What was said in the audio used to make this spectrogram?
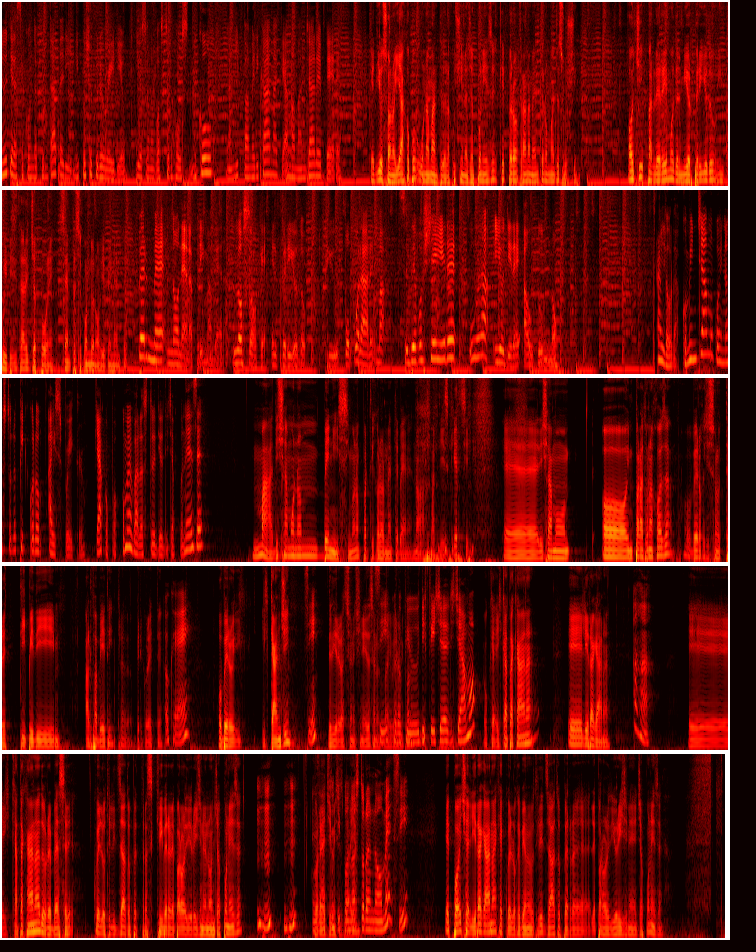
benvenuti alla seconda puntata di Nippo Shokuro Radio. Io sono il vostro host Nicole, una nippo americana che ama mangiare e bere. Ed io sono Jacopo, un amante della cucina giapponese che però stranamente non mangia sushi. Oggi parleremo del miglior periodo in cui visitare il Giappone, sempre secondo noi ovviamente. Per me non è la primavera, lo so che è il periodo più popolare, ma se devo scegliere una io direi autunno. Allora, cominciamo con il nostro piccolo icebreaker. Jacopo, come va lo studio di giapponese? Ma diciamo non benissimo, non particolarmente bene. No, a parte gli scherzi, eh, diciamo ho imparato una cosa, ovvero che ci sono tre tipi di alfabeti, tra virgolette, Ok, ovvero il, il kanji, sì, di derivazione cinese, se non sì, sbaglio. quello più difficile diciamo. Ok, il katakana e l'hiragana. Ah, E il katakana dovrebbe essere quello utilizzato per trascrivere le parole di origine non giapponese. mhm, mhm, Correggimi esatto, se tipo il sbaglio. nostro nome, sì. E poi c'è l'hiragana che è quello che viene utilizzato per eh, le parole di origine giapponese.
